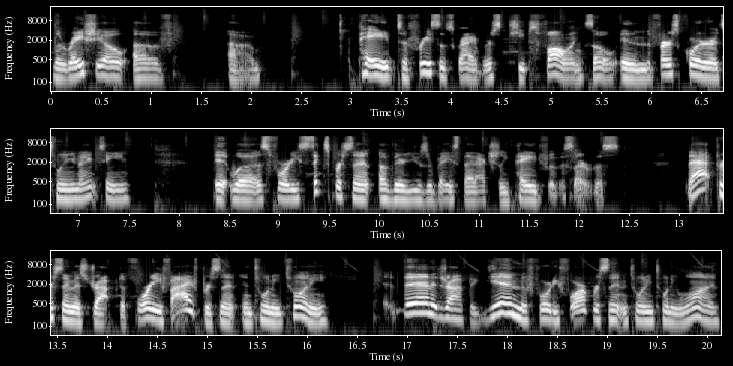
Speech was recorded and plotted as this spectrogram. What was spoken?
the ratio of um, paid to free subscribers keeps falling. So in the first quarter of 2019, it was 46% of their user base that actually paid for the service. That percentage dropped to 45% in 2020. Then it dropped again to 44% in 2021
